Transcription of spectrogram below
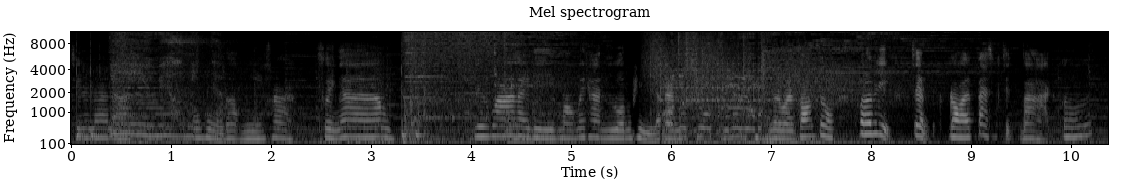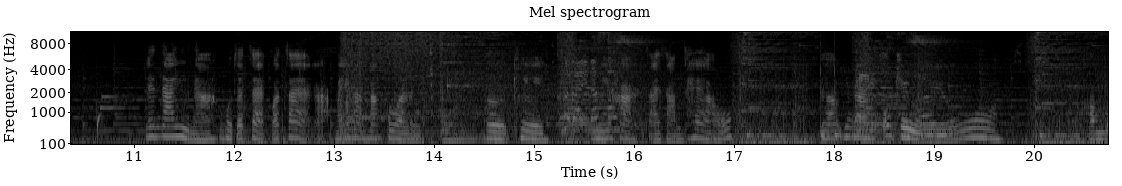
ที่แน่ๆนะ โอ้โห ดอกนี้ค่ะ สวยงาม เรียกว่าอะไรดีมองไม่ทันรวมผีแล้วกันเงินวันก้อนโตเพิ่มอีกเจ็ดร้อยแปดสิบเจ็ดบาท เออเล่นได้อยู่นะโหจะแจกก็แจกอะไม่ทันตั้งตัวเลยเออโอเคนนี้ค่ะจ่ายสามแถว แล้วยังไงโอ้โหคอมโบ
